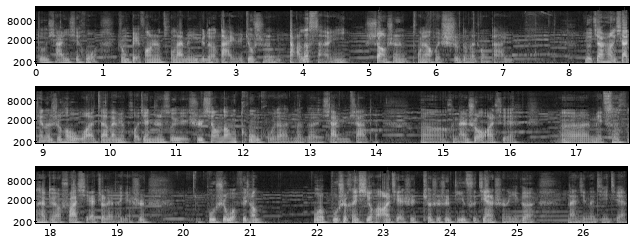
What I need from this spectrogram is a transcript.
都下一些我这种北方人从来没遇到大雨，就是打了伞一上身同样会湿的那种大雨。又加上夏天的时候我在外面跑兼职，所以是相当痛苦的那个下雨下的，嗯，很难受，而且，呃，每次回来都要刷鞋之类的，也是不是我非常。我不是很喜欢，而且是确实是第一次见识的一个南京的季节。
